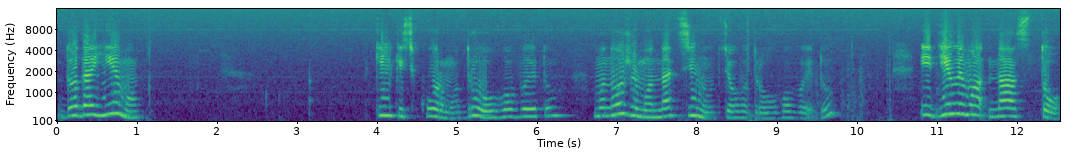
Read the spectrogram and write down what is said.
додаємо кількість корму другого виду, множимо на ціну цього другого виду і ділимо на 100,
